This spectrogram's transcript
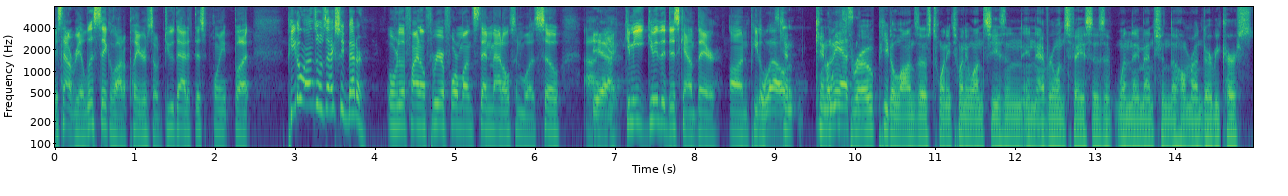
it's not realistic. A lot of players don't do that at this point. But Pete Alonso was actually better over the final three or four months than Matt Olson was. So uh, yeah. Yeah. give me give me the discount there on Pete Well- Alonso. Can can we ask- throw Pete Alonso's 2021 season in everyone's faces when they mention the home run derby curse?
